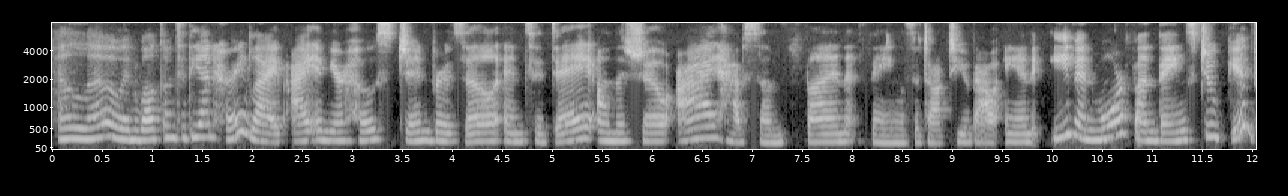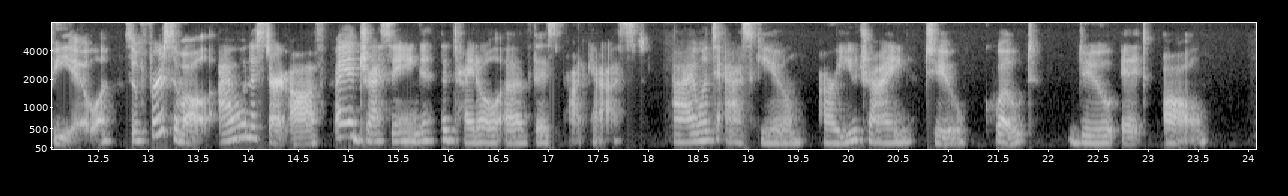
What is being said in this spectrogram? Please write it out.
Hello, and welcome to the Unhurried Life. I am your host, Jen Brazeal, and today on the show, I have some fun things to talk to you about and even more fun things to give you. So, first of all, I want to start off by addressing the title of this podcast. I want to ask you Are you trying to, quote, do it all.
